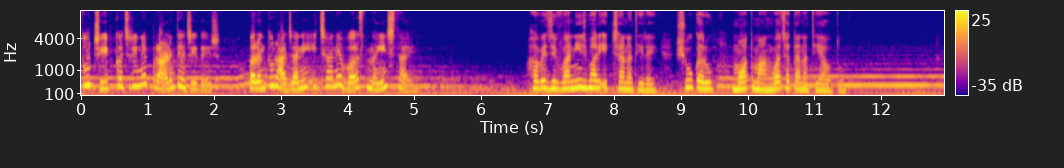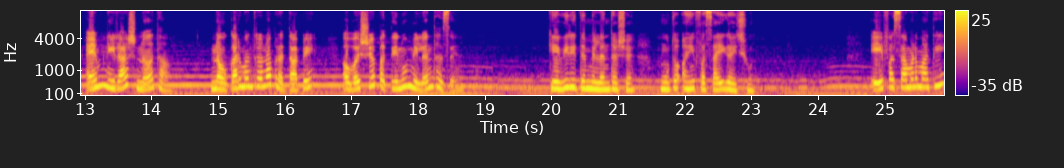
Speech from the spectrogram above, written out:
તું જીભ કચરીને પ્રાણ ત્યજી દઈશ પરંતુ રાજાની ઈચ્છાને વશ નહીં જ થાય. હવે જીવવાની જ મારી ઈચ્છા નથી રહી. શું કરું? મોત માંગવા છતાં નથી આવતું. એમ નિરાશ ન થા. નવકાર મંત્રના પ્રતાપે અવશ્ય પતિનું મિલન થશે. કેવી રીતે મિલન થશે? હું તો અહીં ફસાઈ ગઈ છું. એ ફસામણમાંથી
